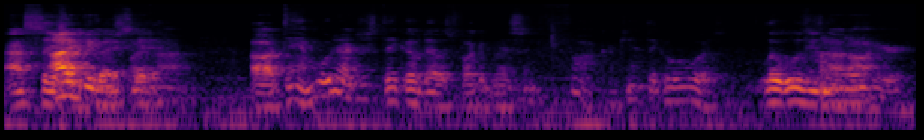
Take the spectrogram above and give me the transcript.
I say I'd I give it a X, slight yeah. nod. Uh, damn, who did I just think of that was fucking missing? Fuck, I can't think of who it was. Lil Uzi's not on here.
